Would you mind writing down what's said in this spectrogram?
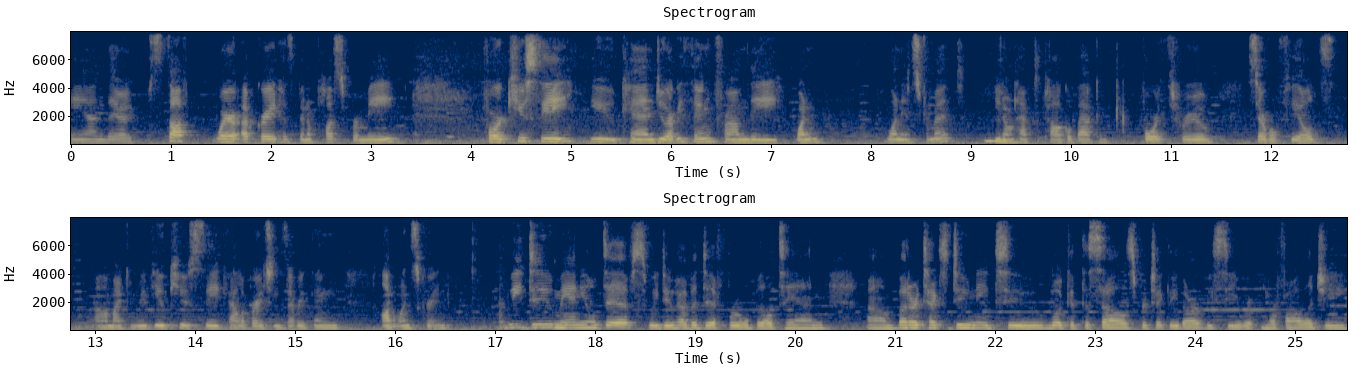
And their software upgrade has been a plus for me. For QC, you can do everything from the one, one instrument. Mm-hmm. You don't have to toggle back and forth through several fields. Um, I can review QC, calibrations, everything on one screen. We do manual diffs. We do have a diff rule built in, um, but our techs do need to look at the cells, particularly the RBC morphology.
